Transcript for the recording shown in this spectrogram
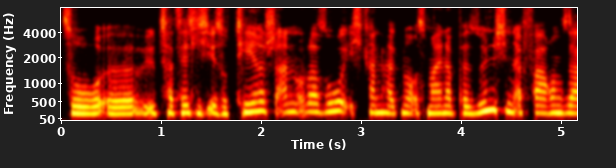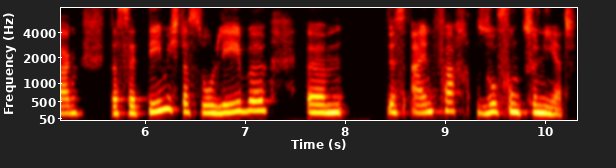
so äh, tatsächlich esoterisch an oder so. Ich kann halt nur aus meiner persönlichen Erfahrung sagen, dass seitdem ich das so lebe, ähm, das einfach so funktioniert.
